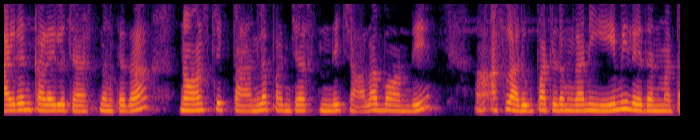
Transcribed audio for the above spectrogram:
ఐరన్ కడాయిలో చేస్తున్నాను కదా. నాన్ స్టిక్ ప్యాన్లో పనిచేస్తుంది. చాలా బాగుంది. అసలు అడుగు పట్టడం కానీ ఏమీ లేదనమాట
